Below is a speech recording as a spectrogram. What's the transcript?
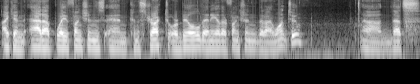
I can add up wave functions and construct or build any other function that I want to. Uh, that's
